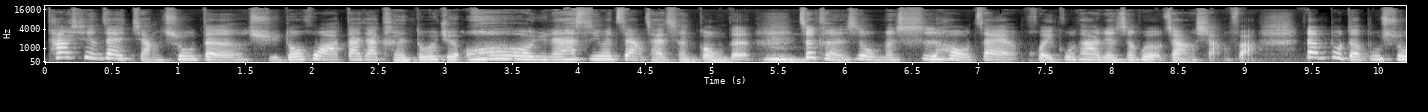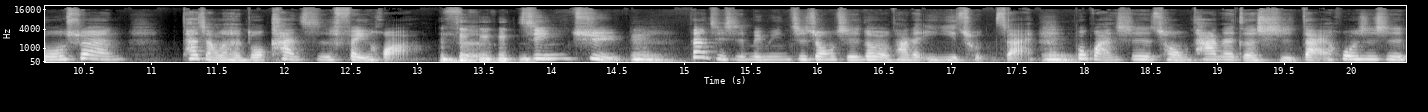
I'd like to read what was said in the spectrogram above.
他现在讲出的许多话，大家可能都会觉得，哦，原来他是因为这样才成功的。嗯，这可能是我们事后再回顾他的人生会有这样的想法，但不得不说，虽然他讲了很多看似废话的金句，嗯。但其实冥冥之中其实都有它的意义存在。嗯。不管是从他那个时代，或是是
